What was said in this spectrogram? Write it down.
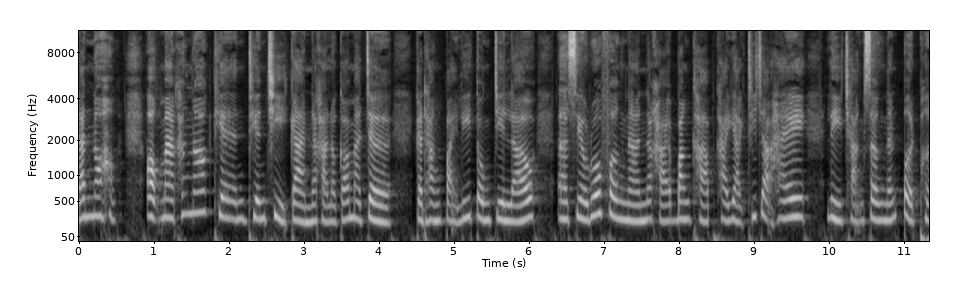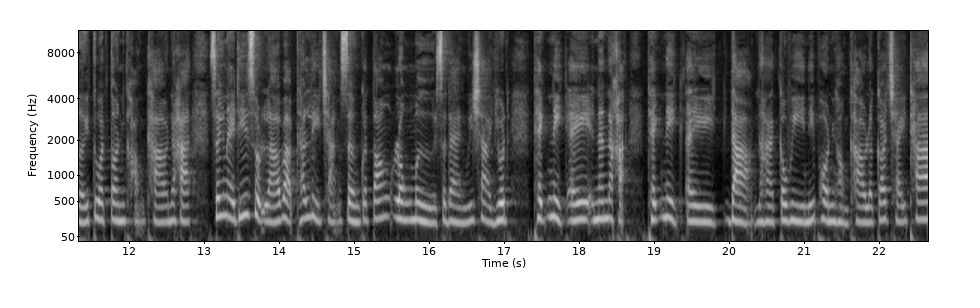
ด้านนอก ออกมาข้างนอกเทียนเทียนฉี่กันนะคะ แล้วก็มาเจอกระทังไปลี่ตรงจีนแล้วเซียวรั่วเฟิงนั้นนะคะ บังคับค่ะอยากที่จะให้หลี่ฉางเซิงนั้นเปิดเผยตัวตนของเขานะคะ ซึ่งในที่สุดแล้วแบบท่านหลี่ฉางเซิงก็ต้องลงมือแสดงวิชายุทธเทคนิคไอ้นั่นนะคะเทคนิคไอ้ดาบนะคะกวีนิพนธ์ของเขาแล้วก็ใช้ท่า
